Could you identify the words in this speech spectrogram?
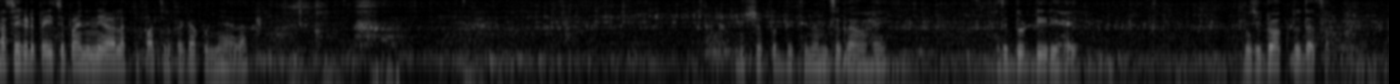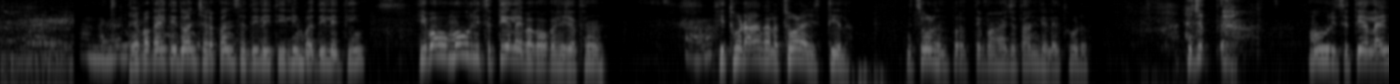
असं इकडे प्यायचं पाणी न्यावं लागतं पाच रुपये टाकून न्यायला. अशा पद्धतीनं आमचं गाव आहे. इथे दूध डेअरी आहे. म्हणजे डॉक दुधाचा. हे बघा इथे दोन चार कंस दिली ती लिंब दिली ती. ही भाऊ मोहरीचं तेल आहे बघा बघा ह्याच्यात हं. ही. थोडं अंगाला चोळायचं तेल. मी चोळून परत ते बघा ह्याच्यात आणलेलं आहे थोडं. ह्याच्यात मोहरीचं तेल आहे.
